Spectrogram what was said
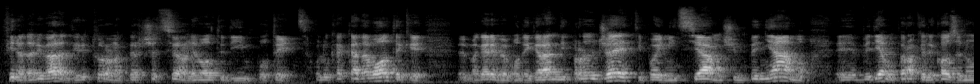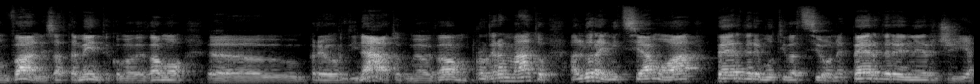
fino ad arrivare addirittura a una percezione alle volte di impotenza. Quello che accade a volte è che eh, magari abbiamo dei grandi progetti, poi iniziamo, ci impegniamo e vediamo però che le cose non vanno esattamente come avevamo eh, preordinato, come avevamo programmato, allora iniziamo a perdere motivazione, perdere energia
